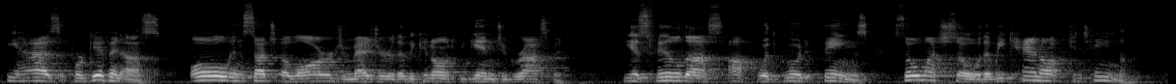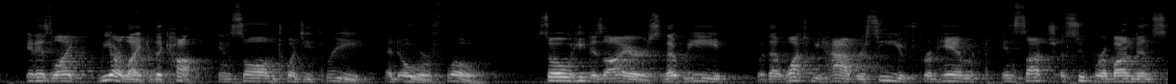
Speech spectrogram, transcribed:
He has forgiven us, all in such a large measure that we cannot begin to grasp it. He has filled us up with good things, so much so that we cannot contain them. It is like we are like the cup in Psalm 23 and overflow. So he desires that we that what we have received from him in such a superabundance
